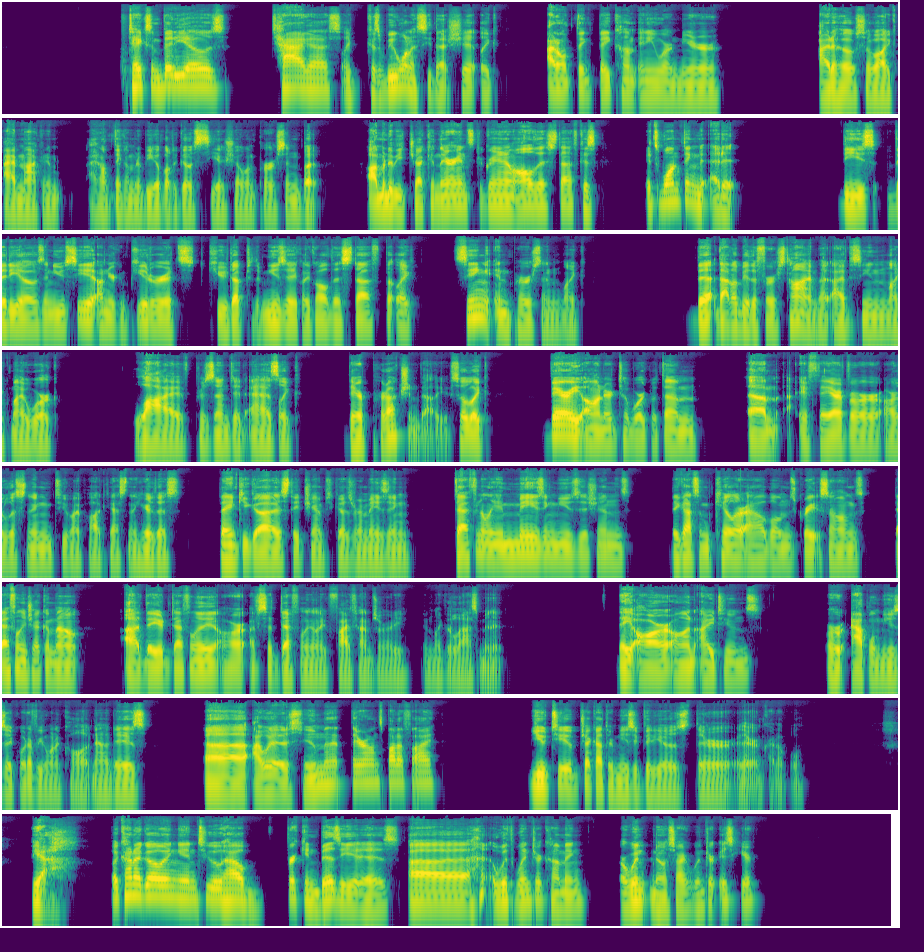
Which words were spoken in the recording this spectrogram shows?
take some videos, tag us, like, because we want to see that shit. Like, I don't think they come anywhere near Idaho. So, like, I'm not to, I don't think I'm to be able to go see a show in person, but I'm to be checking their Instagram, all this stuff, because it's one thing to edit these videos and you see it on your computer, it's queued up to the music, like all this stuff. But like seeing it in person, like that that'll be the first time that I've seen like my work live presented as like their production value. So like very honored to work with them. Um, if they ever are listening to my podcast and they hear this, thank you guys. State champs, you guys are amazing. Definitely amazing musicians. They got some killer albums, great songs. Definitely check them out. Uh, they definitely are. I've said definitely like five times already in like the last minute. They are on iTunes or Apple Music, whatever you want to call it nowadays. Uh, I would assume that they're on Spotify, YouTube. Check out their music videos; they're they're incredible. Yeah, but kind of going into how freaking busy it is uh, with winter coming, or win- no, sorry, winter is here.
